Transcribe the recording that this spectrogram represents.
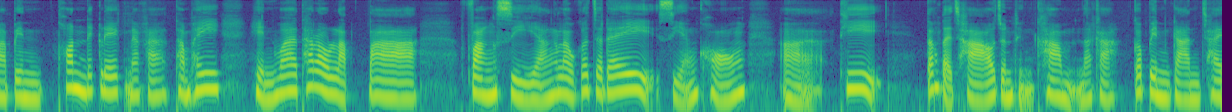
มาเป็นท่อนเล็กๆนะคะทำให้เห็นว่าถ้าเราหลับตาฟังเสียงเราก็จะได้เสียงของอที่ตั้งแต่เช้าจนถึงค่ำนะคะ ก็เป็นการใช้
